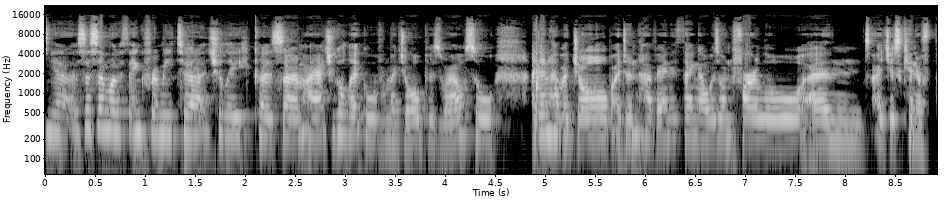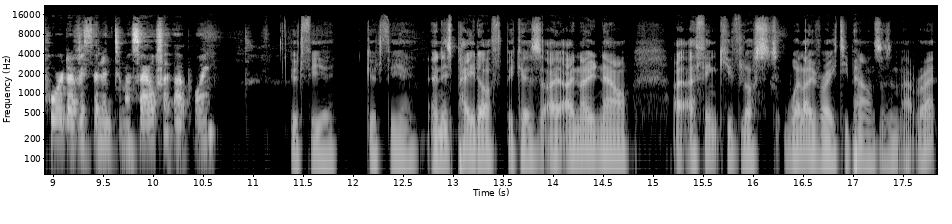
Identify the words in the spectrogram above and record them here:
Yeah it's a similar thing for me too actually because um, i actually got let go over my job as well so i didn't have a job i didn't have anything i was on furlough and i just kind of poured everything into myself at that point. Good for you good for you. And it's paid off because i, I know now I, I think you've lost well over 80 pounds isn't that right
